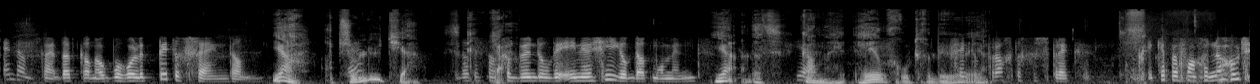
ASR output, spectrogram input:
En dan kan, dat kan ook behoorlijk pittig zijn dan. ja absoluut, ja. Dat is dan Ja. gebundelde energie op dat moment. Ja, dat Ja. kan he- heel goed Ik vind gebeuren, het een ja. prachtig gesprek. Ik heb ervan genoten.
